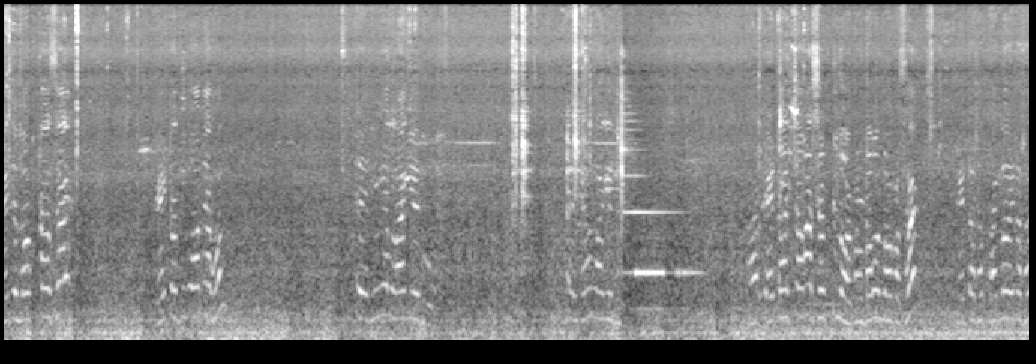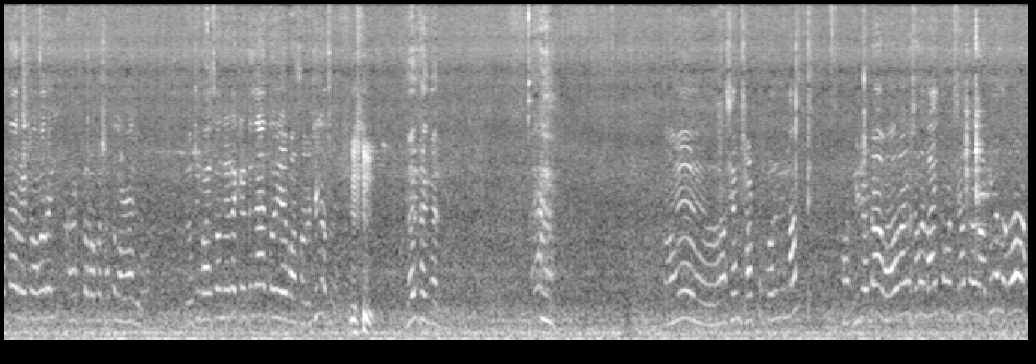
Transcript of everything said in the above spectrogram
এই যে লকটা আছে, এইটা দিব আমি এখন। এই লাগিয়ে দেবো এইখানে লাগিয়ে দেবো আর এটা হচ্ছে আমার সেফটি লক মানে ডবল লক আছে এটা সাথে থাকল এটার সাথে আর এটা আমার একটা লকের সাথে লাগাই দেবো যদি বাইচান এটা কেটে যায় তো এ বাঁচাবে ঠিক আছে ধরে থাকবেন আমি রাশিয়ান শার্ট করে নিলাম আর ভিডিওটা ভালো লাগে সবাই লাইক কমেন্ট শেয়ার করো আছে বস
